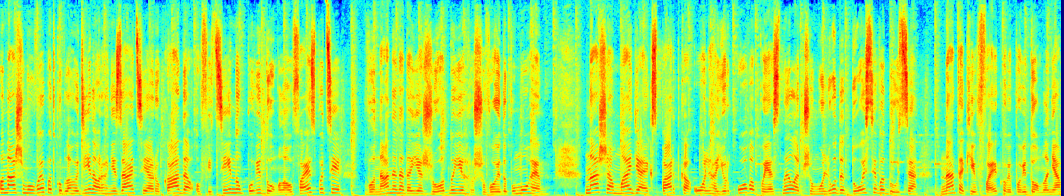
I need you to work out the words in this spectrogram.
У нашому випадку благодійна організація Рокада офіційно повідомила у Фейсбуці, вона не надає жодної грошової допомоги. Наша медіаекспертка Ольга Юркова пояснила, чому люди досі ведуться на такі фейкові повідомлення.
